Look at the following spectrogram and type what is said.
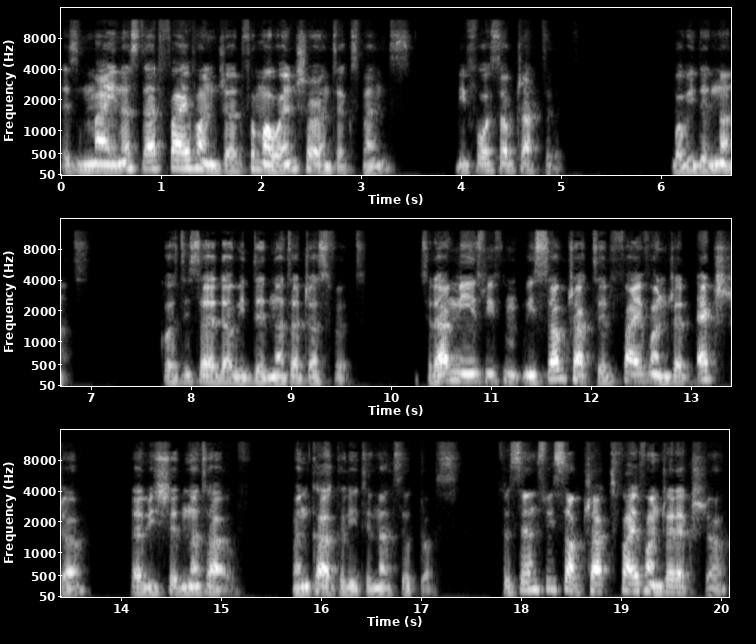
is minus that 500 from our insurance expense before subtracting it. But we did not, because they said that we did not adjust for it. So that means we we subtracted 500 extra that we should not have when calculating that surplus. So since we subtract 500 extra,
